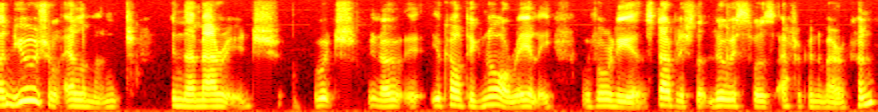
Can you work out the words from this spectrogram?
unusual element in their marriage, which you know you can't ignore. Really, we've already established that Louis was African American,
